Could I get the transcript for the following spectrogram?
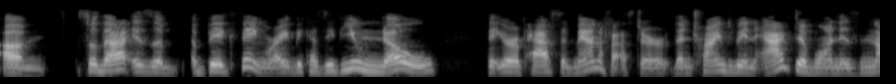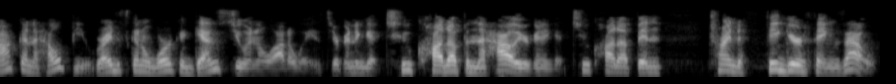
um, so that is a, a big thing, right? Because if you know that you're a passive manifester, then trying to be an active one is not going to help you, right? It's going to work against you in a lot of ways. You're going to get too caught up in the how. You're going to get too caught up in trying to figure things out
